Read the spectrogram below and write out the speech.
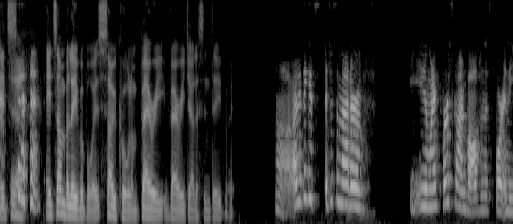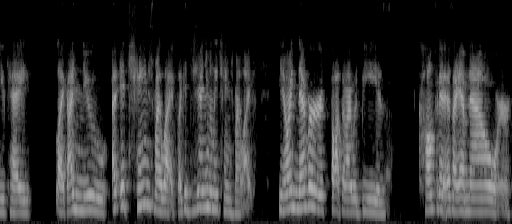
Yeah. it's Yeah. it's unbelievable. It's so cool. I'm very, very jealous indeed, mate. Oh, I think it's it's just a matter of you know when I first got involved in the sport in the UK, like I knew it changed my life. Like it genuinely changed my life. You know, I never thought that I would be as confident as I am now, or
